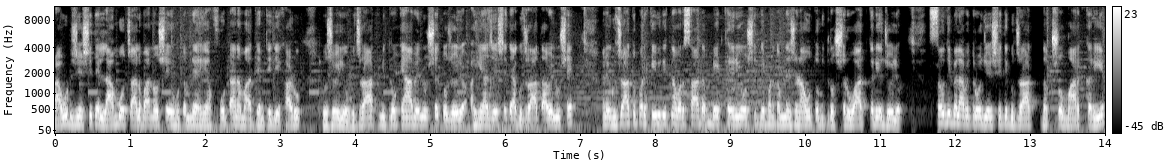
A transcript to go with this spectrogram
રાઉન્ડ જે છે તે લાંબો ચાલવાનો છે, હું તમને અહીંયા ફોટાના માધ્યમથી દેખાડું. તો જોઈ લો, ગુજરાત મિત્રો ક્યાં આવેલું છે? તો જોઈ લો, અહીંયા જે છે ત્યાં ગુજરાત આવેલું છે. અને ગુજરાત ઉપર કેવી રીતના વરસાદ અપડેટ થઈ રહ્યો છે તે પણ તમને જણાવું. તો મિત્રો, શરૂઆત કરીએ. જોઈ લો, સૌથી પહેલા મિત્રો જે છે તે ગુજરાત નકશો માર્ક કરીએ.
